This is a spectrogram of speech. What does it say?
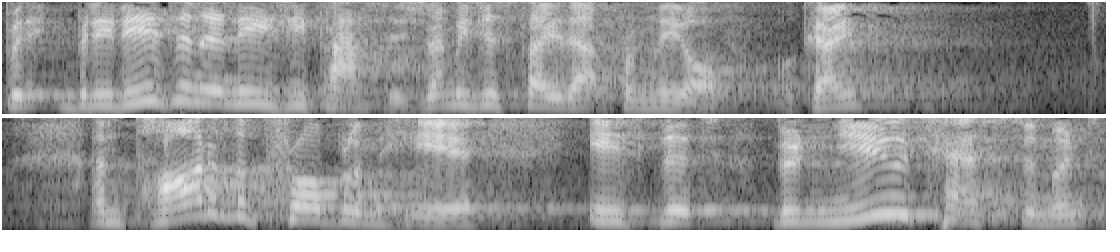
But but it isn't an easy passage. Let me just say that from the off, okay? And part of the problem here is that the New Testament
